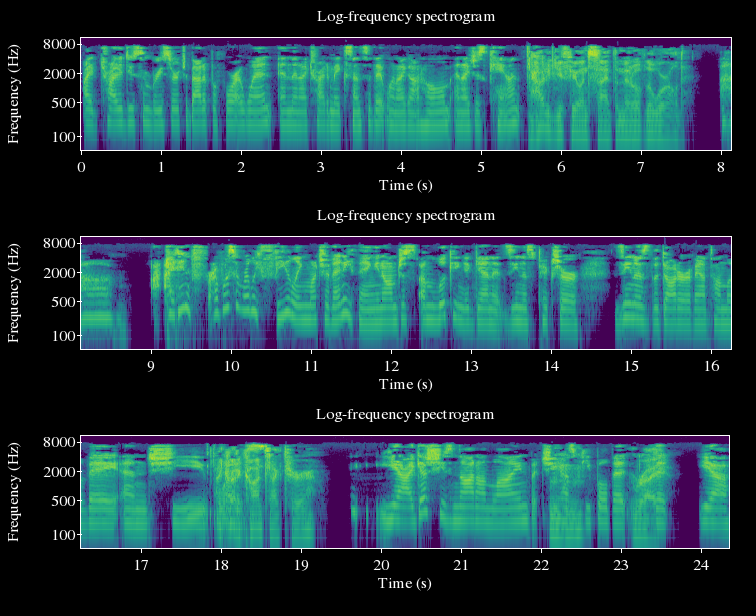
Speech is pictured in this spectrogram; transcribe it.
I try to do some research about it before I went, and then I try to make sense of it when I got home, and I just can't. How did you feel inside the middle of the world? Um, I didn't, I wasn't really feeling much of anything. You know, I'm just, I'm looking again at Zeena's picture. Zeena's the daughter of Anton LaVey and she I tried to contact her. Yeah, I guess she's not online, but she has Mhm. people that, Right. that, yeah.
